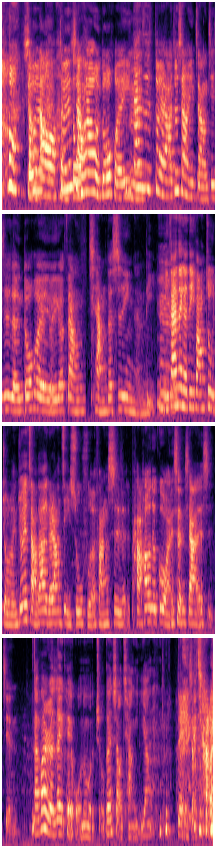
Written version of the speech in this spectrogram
想到很多，想到很多回忆。嗯、但是，对啊，就像你讲，其实人都会有一个非常强的适应能力。嗯、你在那个地方住久了，你就会找到一个让自己舒服的方式，好好的过完剩下的时间。难怪人类可以活那么久，跟小强一样。对，小强。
